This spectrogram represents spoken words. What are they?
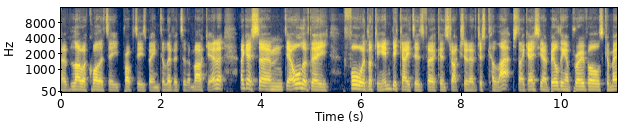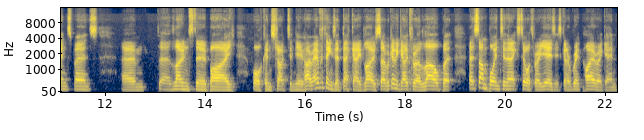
of lower quality properties being delivered to the market. And uh, I guess, um, yeah, all of the forward looking indicators for construction have just collapsed, I guess, you know, building approvals, commencements, um, uh, loans to buy or construct a new home. Everything's a decade low. So we're going to go through a lull, but at some point in the next two or three years, it's going to rip higher again.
